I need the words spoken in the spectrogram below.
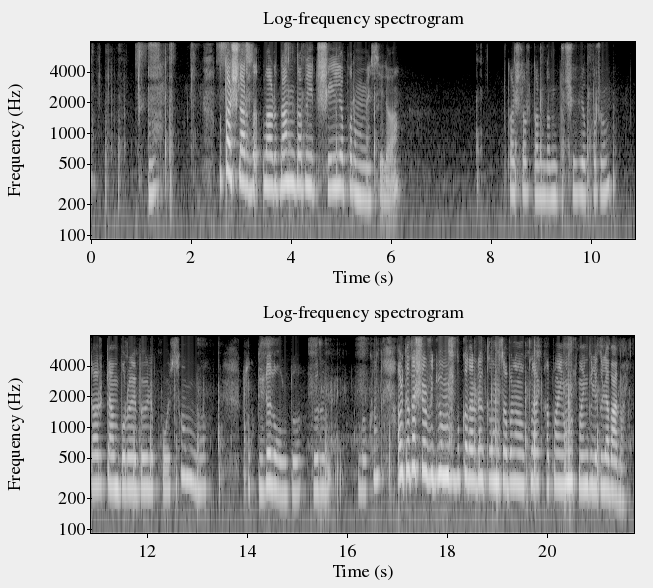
Bu taşlardan da bir şey yaparım mesela. Taşlardan da bir şey yaparım. Derken buraya böyle koysam mı? Çok güzel oldu. Görün bakın. Arkadaşlar videomuz bu kadar. Kanalımıza abone olmayı, like atmayı unutmayın. Güle güle bay bay.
